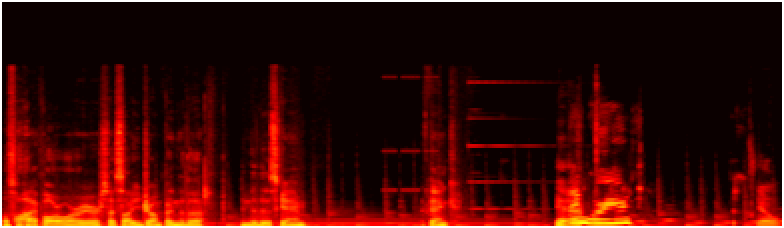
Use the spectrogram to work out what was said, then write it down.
Also, hi, Far Warriors. I saw you jump into the into this game. I think. Yeah. Hi, Warriors. Yo,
